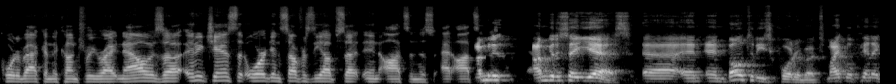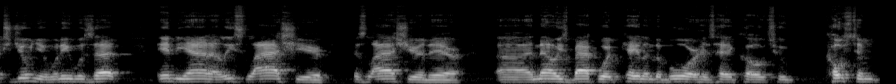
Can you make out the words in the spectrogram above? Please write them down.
quarterback in the country right now. Is uh, any chance that Oregon suffers the upset in Autzen this at Autzen? I'm gonna, I'm gonna say yes, uh, and and both of these quarterbacks, Michael Penix Jr. when he was at Indiana, at least last year, his last year there, uh, and now he's back with Kalen DeBoer, his head coach, who coached him.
